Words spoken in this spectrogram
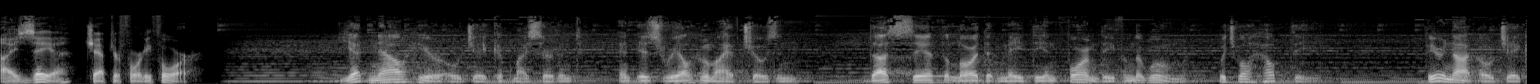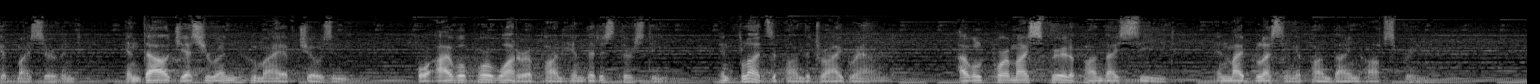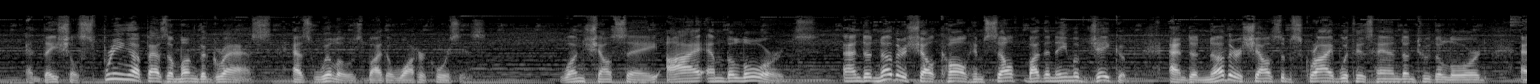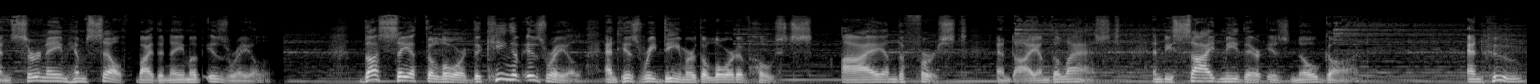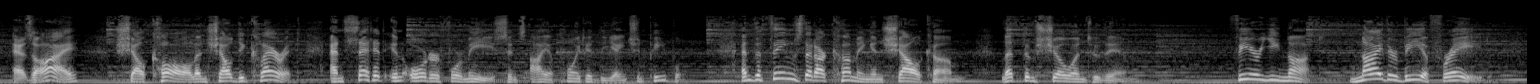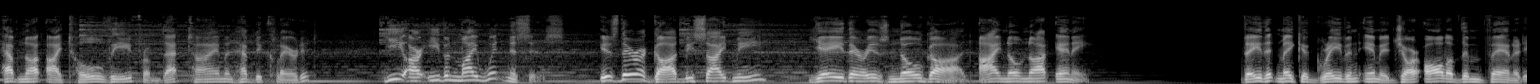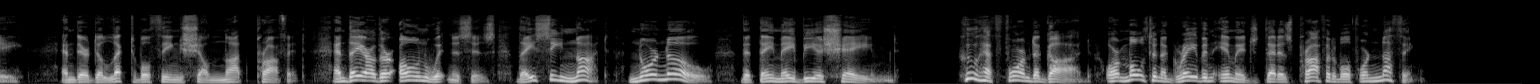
Isaiah chapter 44. Yet now hear, O Jacob, my servant, and Israel, whom I have chosen. Thus saith the Lord that made thee and formed thee from the womb, which will help thee. Fear not, O Jacob, my servant, and thou, Jeshurun, whom I have chosen. For I will pour water upon him that is thirsty, and floods upon the dry ground. I will pour my spirit upon thy seed, and my blessing upon thine offspring and they shall spring up as among the grass, as willows by the watercourses. One shall say, I am the Lord's, and another shall call himself by the name of Jacob, and another shall subscribe with his hand unto the Lord, and surname himself by the name of Israel. Thus saith the Lord, the King of Israel, and his Redeemer, the Lord of hosts, I am the first, and I am the last, and beside me there is no God and who, as I, shall call and shall declare it, and set it in order for me, since I appointed the ancient people. And the things that are coming and shall come, let them show unto them. Fear ye not, neither be afraid. Have not I told thee from that time and have declared it? Ye are even my witnesses. Is there a God beside me? Yea, there is no God, I know not any. They that make a graven image are all of them vanity, and their delectable things shall not profit. And they are their own witnesses. They see not, nor know, that they may be ashamed. Who hath formed a god, or molten a graven image that is profitable for nothing?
